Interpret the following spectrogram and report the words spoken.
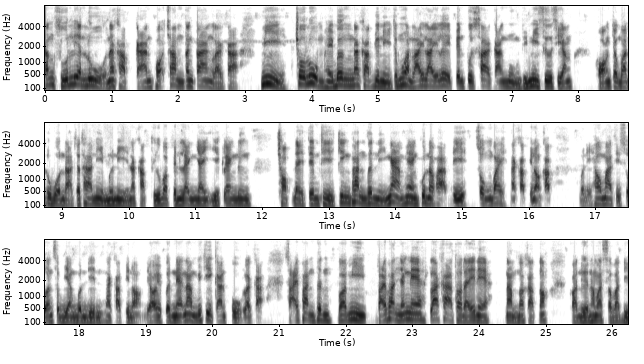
ทั้งศูนย์เรียนรู้นะครับ การเพาะช่ำต่างๆแล้วก็มีโชว์รูมให้เบิ่งนะครับ อยู่นี่จำนวนหลายไร่เลย เป็นพุทรากลางมุงที่มีชื่อเสียงของจังหวัดอุบลราชธานีมือนี้นะครับ ถือว่าเป็นแหล่งใหญ่อีกแหล่งหนึ่ง ช็อปได้เต็มที่กิ่งพันธุ์เพิ่นนี่งามแห้งคุณภาพดีทรงไว้นะครับพี่น้องครับวันนี้เฮามาที่สวนเสบียงบนดินนะครับพี่น้องเดี๋ยวให้เพิ่นแนะนำวิธีการปลูกแล้วก็สายพันธุ์เพิ่นว่ามีสายพันธุ์หยังแหน่ราคาเท่าใดแหน่นำเนาะครับเนาะก่อนอื่นเฮามาสวัสดี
